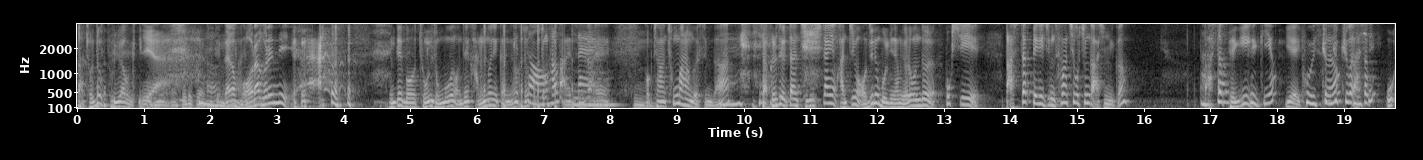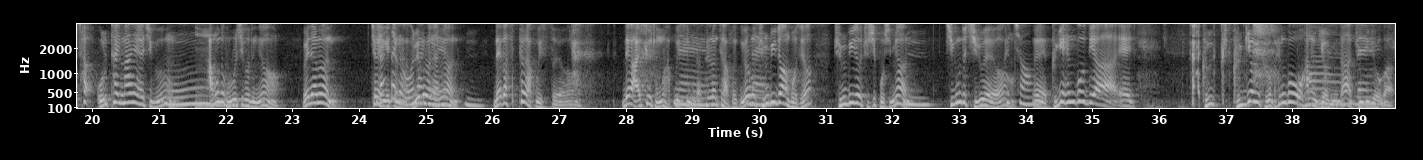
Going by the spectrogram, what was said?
아, 저도 보유하고 있기 때문에. 예, 저도 보유하기 때문에 내가 뭐라 그랬니? 근데 뭐 좋은 종목은 언제 가는 거니까요. 그쵸. 저 걱정 하나도 안 했습니다. 네. 예. 걱정은 청만한 거였습니다. 자, 그래서 일단 지금 시장의 관점이 어디로 몰리냐면 여러분들 혹시 나스닥 100이 지금 사상 최고치인 거 아십니까? 나스닥 100이 이요 예, 벌써요? QQQ가? 나스닥 오- 사- 올타임 하이에요 지금. 아무도 모르시거든요. 왜냐면 제가 얘기했잖아요. 왜 워낙에, 그러냐면 음. 내가 스펠을 갖고 있어요. 내가 IPO 종목 갖고 네. 있습니다. 펠런트 갖고 있고. 여러분 네. 음. 준비도 한번 보세요. 준비도 주식 보시면 지금도 지루해요. 그쵸. 예, 그게 행보디아의 그, 그, 그 기업이 그거 행보하는 아, 기업입니다. 네. 줌 비디오가.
